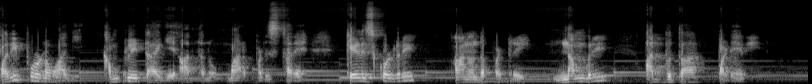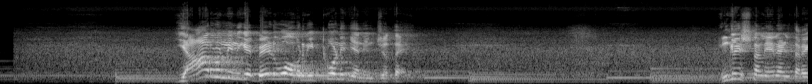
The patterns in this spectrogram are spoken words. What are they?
ಪರಿಪೂರ್ಣವಾಗಿ ಕಂಪ್ಲೀಟ್ ಆಗಿ ಆತನು ಮಾರ್ಪಡಿಸ್ತಾರೆ. ಕೇಳಿಸ್ಕೊಳ್ರಿ ಆನಂದ ಪಡ್ರಿ ನಂಬ್ರಿ, ಅದ್ಭುತ ಪಡೆಯಿರಿ. ಯಾರು ನಿನಗೆ ಬೇಡವೋ ಅವ್ರನ್ನ ಇಟ್ಕೊಂಡಿದ್ಯಾ ನಿನ್ನ ಜೊತೆ? ಇಂಗ್ಲೀಷ್ನಲ್ಲಿ ಏನು ಹೇಳ್ತಾರೆ?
